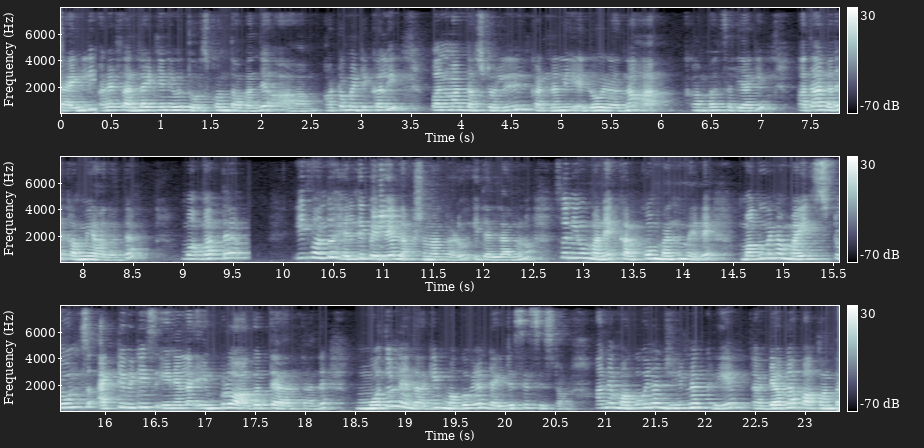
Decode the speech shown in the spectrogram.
ಡೈಲಿ ಅಂದರೆ ಸನ್ಲೈಟ್ಗೆ ನೀವು ತೋರಿಸ್ಕೊತಾ ಬಂದೆ ಆಟೋಮೆಟಿಕಲಿ ಒನ್ ಮಂತ್ ಅಷ್ಟರಲ್ಲಿ ಕಣ್ಣಲ್ಲಿ ಎಲ್ಲೋ ಇರೋದನ್ನ ಕಂಪಲ್ಸರಿಯಾಗಿ ಅದಾಗದೆ ಕಮ್ಮಿ ಆಗುತ್ತೆ. ಮತ್ತು ಇದೊಂದು ಹೆಲ್ದಿ ಬೇಬಿಯ ಲಕ್ಷಣಗಳು ಇದೆಲ್ಲನೂ ಸೊ ನೀವು ಮನೆಗೆ ಕರ್ಕೊಂಡ್ಬಂದ ಮೇಲೆ ಮಗುವಿನ ಮೈಲ್ ಸ್ಟೋನ್ಸ್ ಆ್ಯಕ್ಟಿವಿಟೀಸ್ ಏನೆಲ್ಲ ಇಂಪ್ರೂವ್ ಆಗುತ್ತೆ ಅಂತಂದರೆ ಮೊದಲನೇದಾಗಿ ಮಗುವಿನ ಡೈಜೆಸ್ಟಿವ್ ಸಿಸ್ಟಮ್ ಅಂದರೆ ಮಗುವಿನ ಜೀರ್ಣಕ್ರಿಯೆ ಡೆವಲಪ್ ಆಗೋಂತ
